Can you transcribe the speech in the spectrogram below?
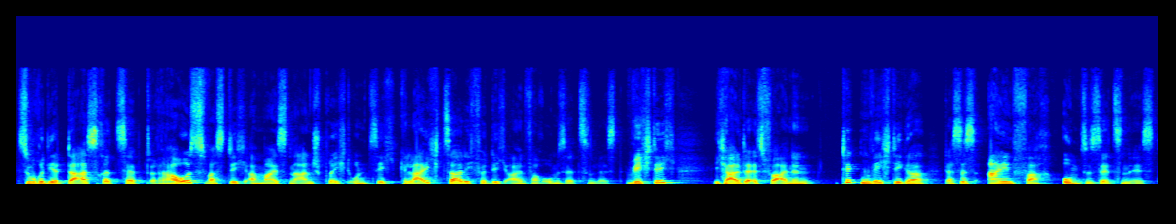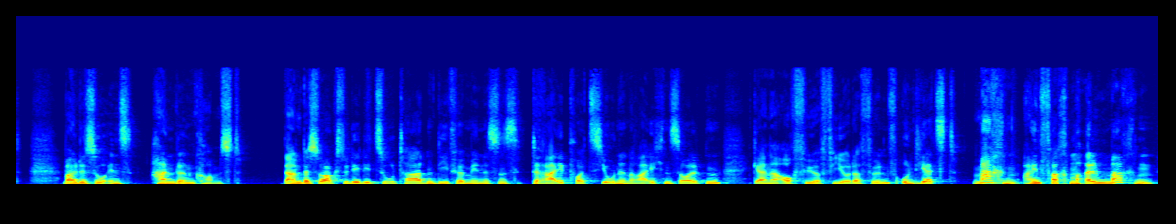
Suche dir das Rezept raus, was dich am meisten anspricht und sich gleichzeitig für dich einfach umsetzen lässt. Wichtig, ich halte es für einen Ticken wichtiger, dass es einfach umzusetzen ist, weil du so ins Handeln kommst. Dann besorgst du dir die Zutaten, die für mindestens drei Portionen reichen sollten, gerne auch für vier oder fünf. Und jetzt machen, einfach mal machen.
